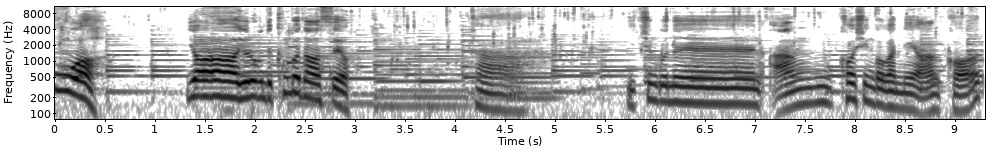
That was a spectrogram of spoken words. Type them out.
우와! 야 여러분들 큰 거 나왔어요. 자 이 친구는 앙컷인 것 같네요 앙컷.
